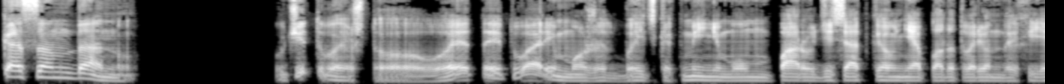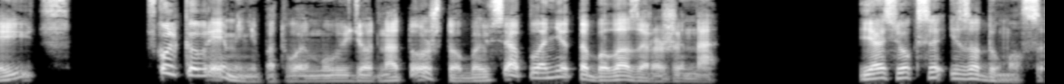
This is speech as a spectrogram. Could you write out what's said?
Касандану. Учитывая, что у этой твари может быть как минимум пару десятков неоплодотворенных яиц, сколько времени, по-твоему, уйдет на то, чтобы вся планета была заражена? Я осекся и задумался.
